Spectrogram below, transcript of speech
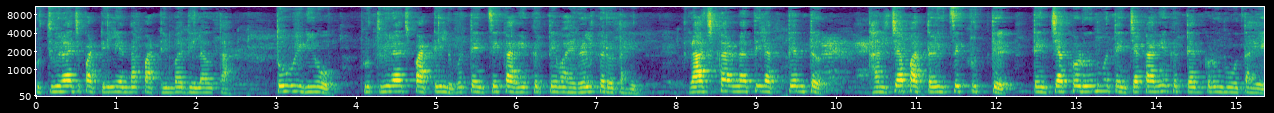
पृथ्वीराज पाटील यांना पाठिंबा दिला होता. तो व्हिडिओ पृथ्वीराज पाटील व त्यांचे कार्यकर्ते व्हायरल करत आहेत. राजकारणातील अत्यंत खालच्या पातळीचे कृत्य त्यांच्याकडून व त्यांच्या कार्यकर्त्यांकडून होत आहे.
